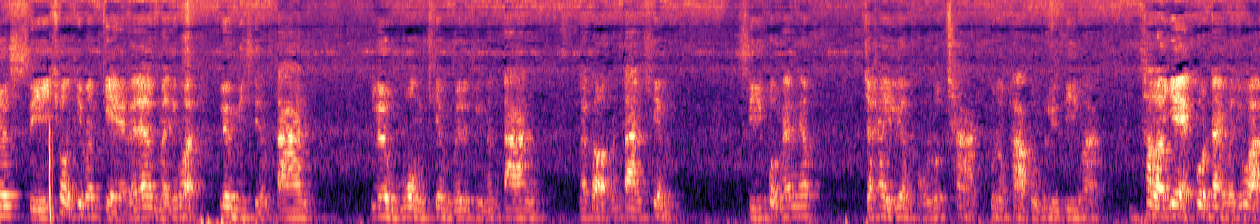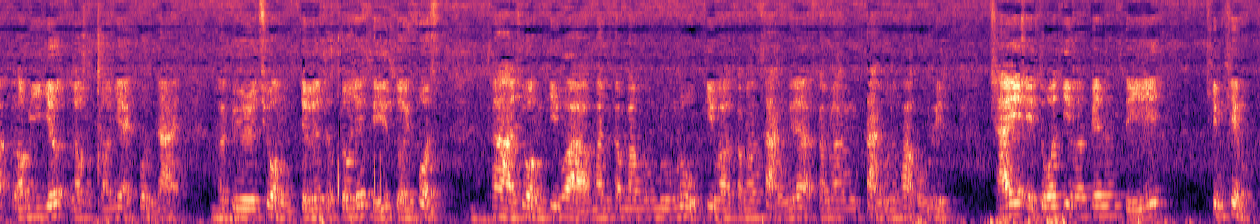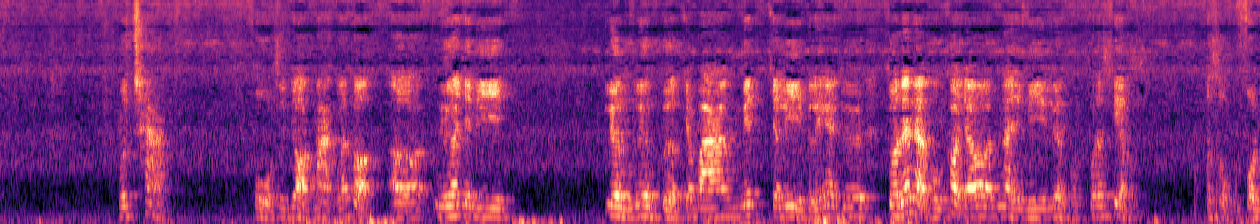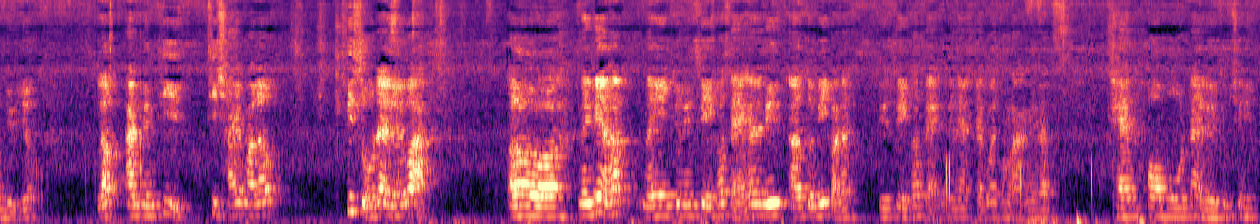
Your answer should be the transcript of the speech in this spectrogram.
คือสีช่วงที่มันแก่ไปแล้วหมายถึงว่าเริ่มมีสีน้ำตาล เริ่มม่วงเข้มไปถึงน้ำตาล แล้วก็น้ำตาลเข้ม สีพวกนั้นครับจะให้เรื่องของรสชาติคุณภาพผลผลิตดีมาก ถ้าเราแยกพ่นได้หมายถึงว่าเรามีเยอะเราเราแยกพ่นได้ ก็คือช่วงเจริญเติบโตใช้สีสวยพ่นถ้าช่วงที่ว่ามันกำลังบำรุงลูกที่ว่ากำลังสร้างเนื้อกำลังสร้างคุณภาพผลผลิต ใช้ไอตัวที่มันเป็นสีเข้มๆรสชาติ โอ้สุดยอดมาก แล้วก็เออเนื้อจะดี เรื่องเรื่องเปลือกจะบางเม็ดจะรีบอะไรเงี้ยคือ ตัวนั้นน่ะผมเข้าใจว่าน่าจะมีเรื่องของโพแทสเซียมผสมปนอยู่เยอะ แล้วอันหนึ่งที่ที่ใช้มาแล้วพิสูจน์ได้เลยว่า เออในเนี้ยครับ ในจุลินทรีย์เขาแสงอันนี้เอาตัวนี้ก่อนนะจุลินทรีย์เขาแสงตัวเนี้ยจากใบทองหลางเนี่ยครับแทนฮอร์โมนได้เลยทุกชนิด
